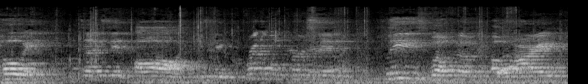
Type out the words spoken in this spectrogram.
poet, does it all. He's an incredible person. Please welcome Omari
